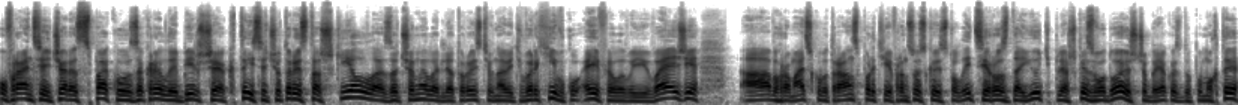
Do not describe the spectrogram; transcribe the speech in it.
У Франції через спеку закрили більше як 1300 шкіл, зачинили для туристів навіть верхівку Ейфелевої вежі. А в громадському транспорті французької столиці роздають пляшки з водою, щоб якось допомогти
